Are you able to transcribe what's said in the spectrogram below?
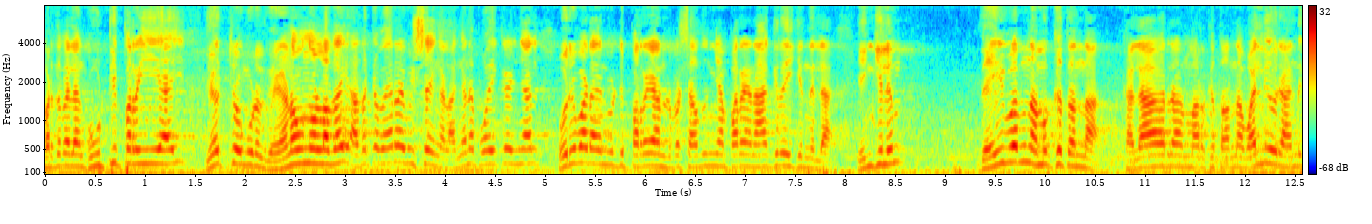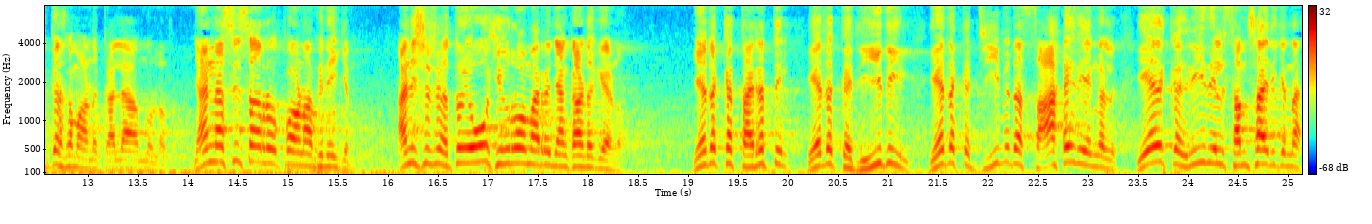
പ്രതിഫലം കൂട്ടിപ്പറയുകയായി ഏറ്റവും കൂടുതൽ വേണമെന്നുള്ളതായി. അതൊക്കെ വേറെ വിഷയങ്ങൾ. അങ്ങനെ പോയി കഴിഞ്ഞാൽ ഒരുപാട് അതിനെ പറ്റി പറയാനുണ്ട്. പക്ഷെ അതൊന്നും ഞാൻ പറയാൻ ആഗ്രഹിക്കുന്നില്ല. എങ്കിലും ദൈവം നമുക്ക് തന്ന കലാകാരന്മാർക്ക് തന്ന വലിയൊരു അനുഗ്രഹമാണ് കല എന്നുള്ളത്. ഞാൻ നസീർ സാറൊപ്പമാണ് അഭിനയിക്കുന്നത്. അതിനുശേഷം എത്രയോ ഹീറോമാരെ ഞാൻ കാണുകയാണ്. ഏതൊക്കെ തരത്തിൽ ഏതൊക്കെ രീതിയിൽ ഏതൊക്കെ ജീവിത സാഹചര്യങ്ങൾ ഏതൊക്കെ രീതിയിൽ സംസാരിക്കുന്ന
